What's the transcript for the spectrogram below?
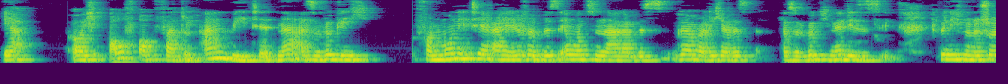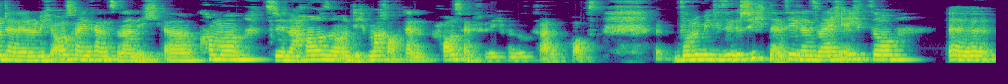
ihr euch aufopfert und anbietet, ne? Also wirklich von monetärer Hilfe bis emotionaler, bis körperlicher, bis also wirklich, ne, dieses, ich bin nicht nur eine Schulter, an der du dich ausfallen kannst, sondern ich äh, komme zu dir nach Hause und ich mache auch deinen Haushalt für dich, wenn du es gerade brauchst. Wo du mir diese Geschichten erzählt hast, war ich echt so, äh,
